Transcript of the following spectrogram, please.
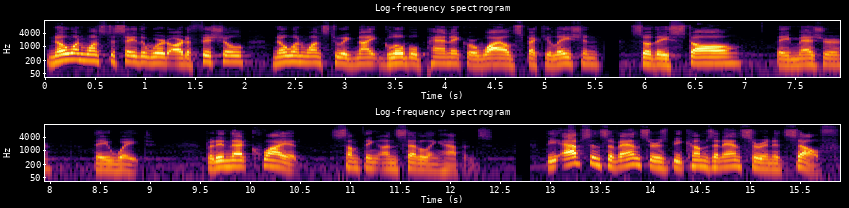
no one wants to say the word artificial. No one wants to ignite global panic or wild speculation. So they stall, they measure, they wait. But in that quiet, something unsettling happens. The absence of answers becomes an answer in itself,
